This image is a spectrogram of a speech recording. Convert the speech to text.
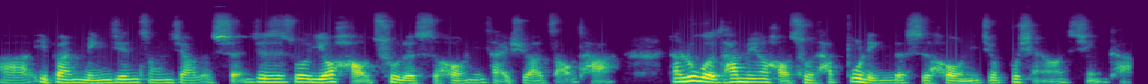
啊一般民间宗教的神，就是说有好处的时候你才需要找他。那如果他没有好处，他不灵的时候，你就不想要信他。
